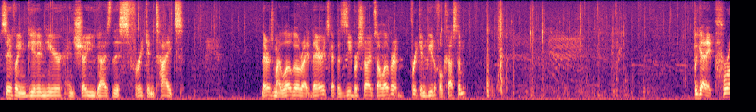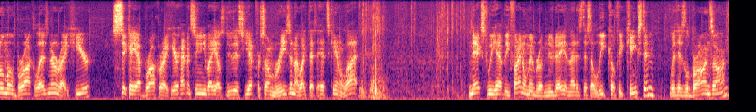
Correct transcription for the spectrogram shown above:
See if we can get in here and show you guys this freaking tights. There's my logo right there. It's got the zebra stripes all over it. Freaking beautiful custom. We got a promo Brock Lesnar right here. Sick AF Brock right here. Haven't seen anybody else do this yet for some reason. I like that head scan a lot. Next, we have the final member of New Day, and that is this Elite Kofi Kingston with his LeBrons on.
